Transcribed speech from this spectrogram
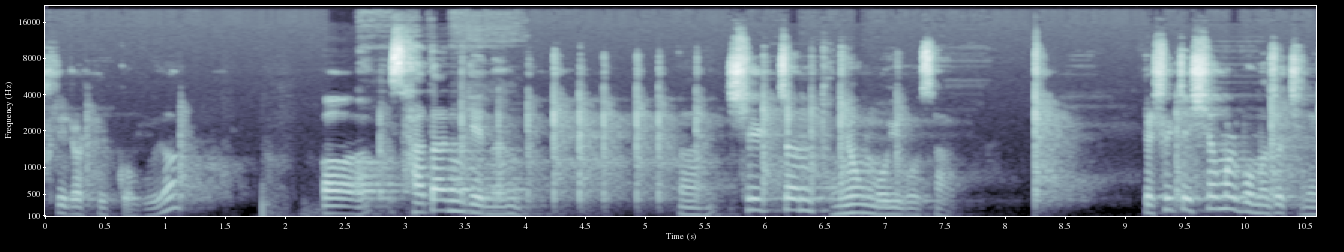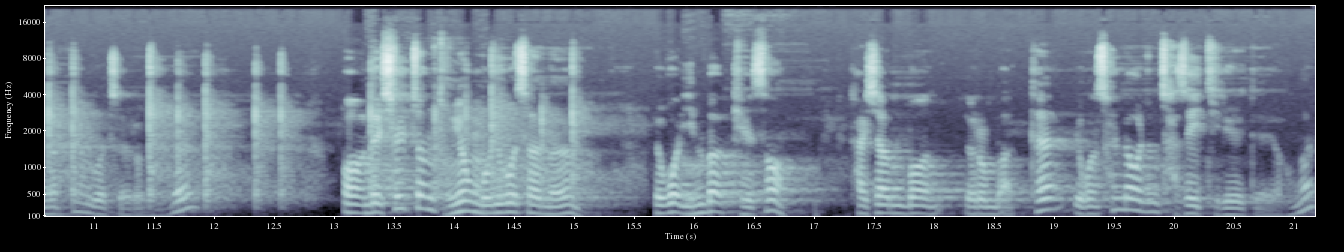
풀이를 할 거고요. 어, 4단계는 어, 실전 동영 모의고사 그러니까 실제 시험을 보면서 진행을 하는 거죠, 여러분들. 어, 근데 실전 동영 모의고사는 요거 임박해서 다시 한번 여러분한테 이건 설명을 좀 자세히 드려야 돼요. 응?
